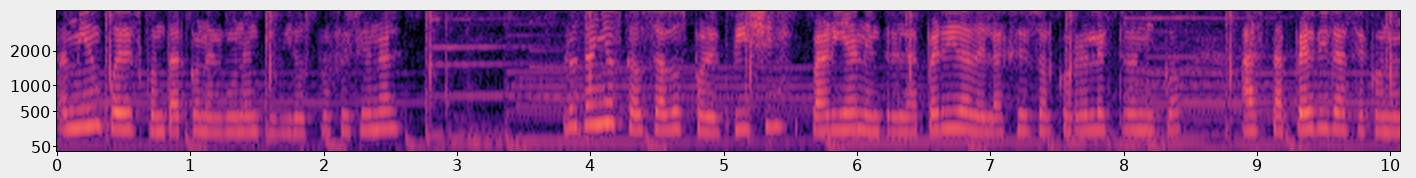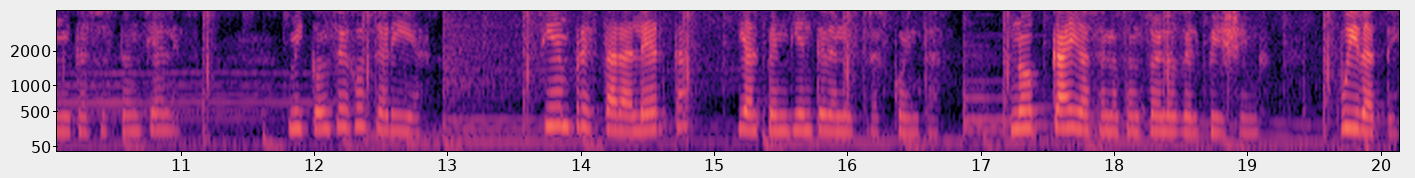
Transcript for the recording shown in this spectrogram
También puedes contar con algún antivirus profesional. Los daños causados por el phishing varían entre la pérdida del acceso al correo electrónico hasta pérdidas económicas sustanciales. Mi consejo sería, siempre estar alerta y al pendiente de nuestras cuentas. No caigas en los anzuelos del phishing. Cuídate.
